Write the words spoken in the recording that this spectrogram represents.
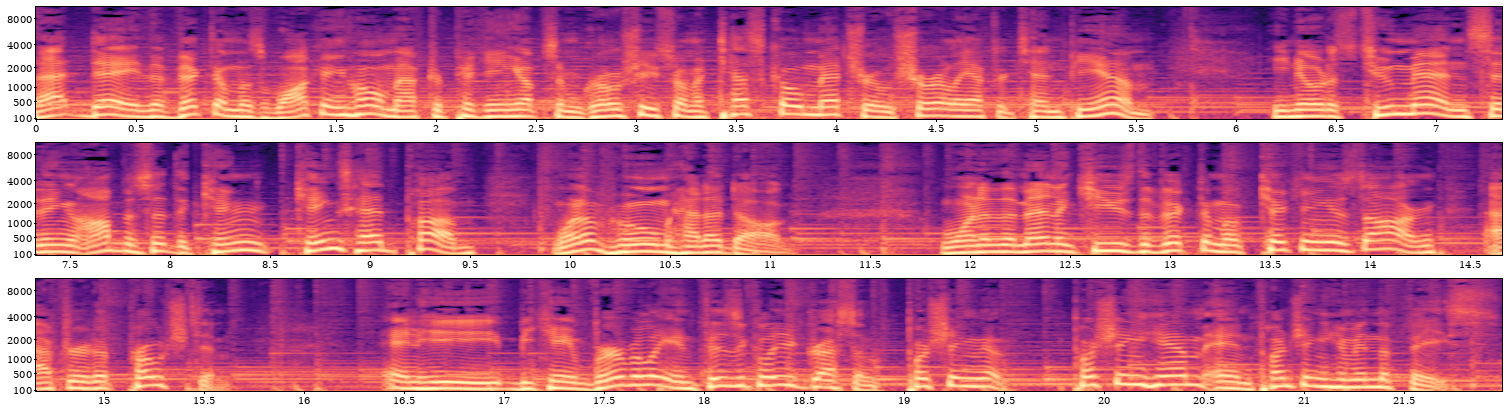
That day, the victim was walking home after picking up some groceries from a Tesco Metro shortly after 10 p.m. He noticed two men sitting opposite the King, King's Head pub, one of whom had a dog. One of the men accused the victim of kicking his dog after it approached him, and he became verbally and physically aggressive, pushing, pushing him and punching him in the face.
